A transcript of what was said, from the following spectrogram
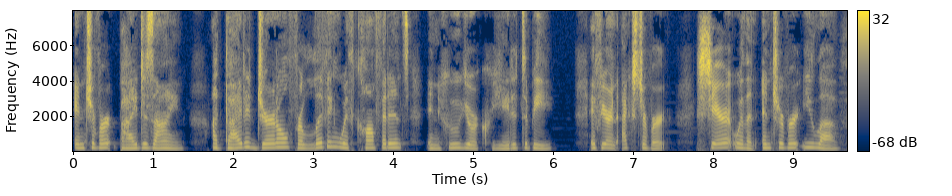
Introvert by Design, a guided journal for living with confidence in who you're created to be. If you're an extrovert, share it with an introvert you love.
